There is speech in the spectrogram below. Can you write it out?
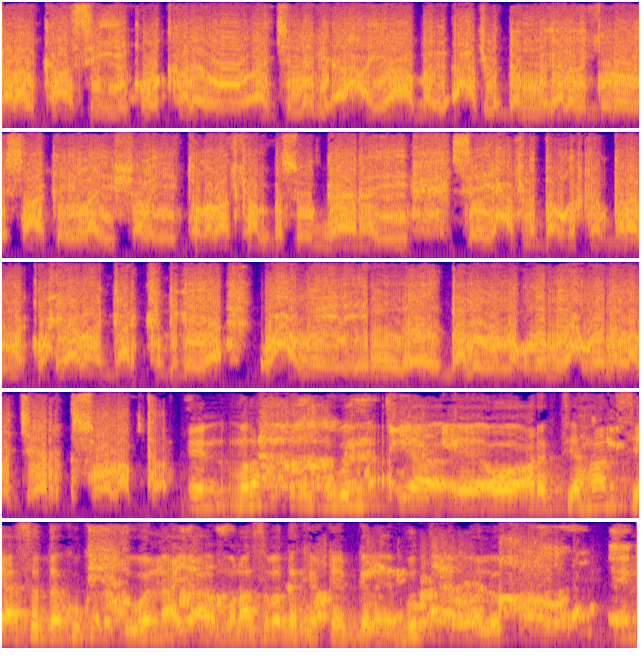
dalalkaasi iyo kuwo kale oo ajnabi ah ayaa xafladan magaalada garowe saaka ilaa iyo shalay iyo toddobaadkanba soo gaarayay si ay xafladda uga qayb galaan. Marka waxyaabaha gaar ka dhigaya waxa weeye in dani uu noqday madaxweyne laba jeer soo laabta. Madax kala duwan ayaa oo aragti ahaan siyaasada ku kala duwan ayaa munaasabada ka qayb galaya. Puntland waa la ogyahay in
